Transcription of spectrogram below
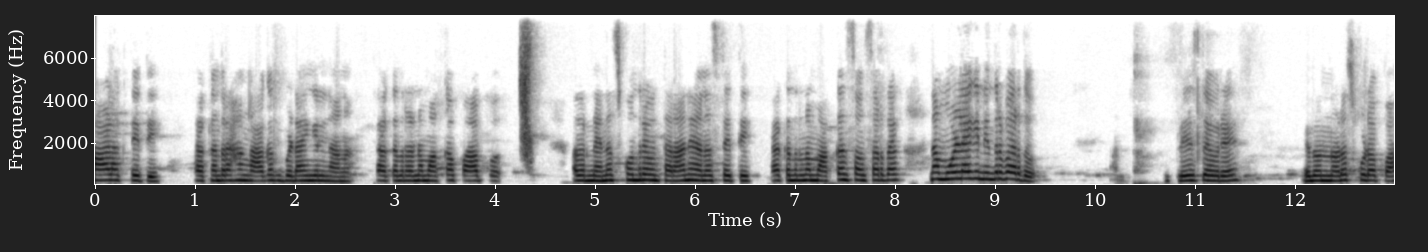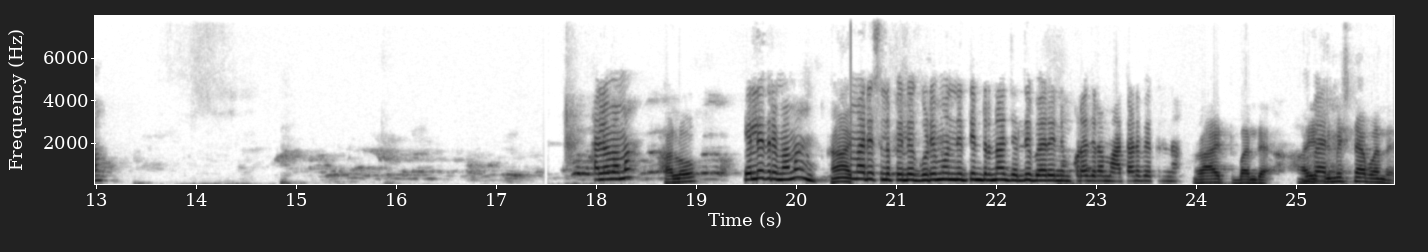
ಹಾಳಾಗ್ತೈತಿ. ಯಾಕಂದ್ರ ಹಂಗ ಆಗಕ್ ಬಿಡಂಗಿಲ್ಲ ನಾನು. ಯಾಕಂದ್ರ ನಮ್ಮ ಅಕ್ಕ ಪಾಪ, ಅದ್ರ ನೆನಸ್ಕೊಂಡ್ರೆ ಒಂದ್ ತರಾನೇ ಅನಸ್ತೈತಿ. ಯಾಕಂದ್ರ ನಮ್ಮ ಅಕ್ಕನ ಸಂಸಾರದಾಗ ನಮ್ಮ ಒಳ್ಳೆಯಾಗಿ ನಿಂದ್ರಬಾರ್ದು. ಪ್ಲೀಸ್ ದೇವ್ರೆ, ಇದೊಂದ್ ನಡಸ್ಕೊಡಪ್ಪ. ಹಲೋ ಮಾಮ. ಹಲೋ? ಎಲ್ಲಿದ್ರಿ ಮಾಮ? ಹಾ. ಮರಿ ಸ್ವಲ್ಪ ಇಲ್ಲಿ ಗುಡಿ ಮುಂದೆ ನಿಂತಿನ್ರಿ ನಾ ಜಲ್ದಿ ಬರ್ರಿ ನಿಮ್ ಕೂಡ ಜರ ಮಾತಾಡ್ಬೇಕ್ರಿ ನಾ. ಆಯ್ತು ಬಂದೆ. ಐದು. ನಿಮಿಷನ್ಯಾಗ ಬಂದೆ.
